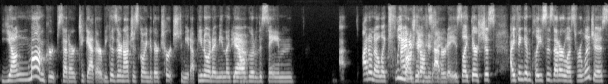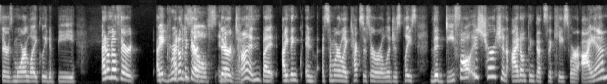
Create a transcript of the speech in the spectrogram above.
young mom groups that are together because they're not just going to their church to meet up. You know what I mean? Like they all go to the same I- I don't know, like flea market on. Saturdays. Like there's just I think in places that are less religious, there's more likely to be I don't know if they're I- they group I don't think there are there are a different ways. ton, but I think in somewhere like Texas or a religious place, the default is church. And I don't think that's the case where I am.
